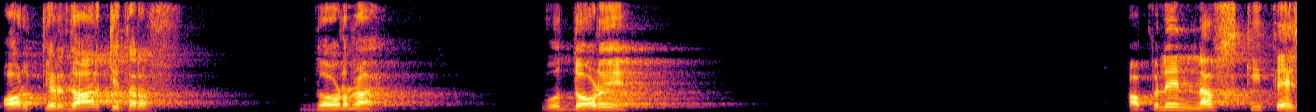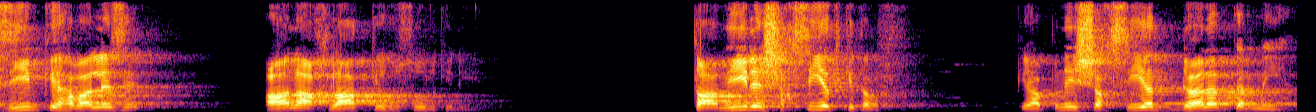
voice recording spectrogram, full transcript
اور کردار کی طرف دوڑنا ہے۔ وہ دوڑیں۔ اپنے نفس کی تہذیب کے حوالے سے اعلیٰ اخلاق کے حصول کے لیے۔ تعمیر شخصیت کی طرف کہ اپنی شخصیت ڈیولپ کرنی ہے۔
